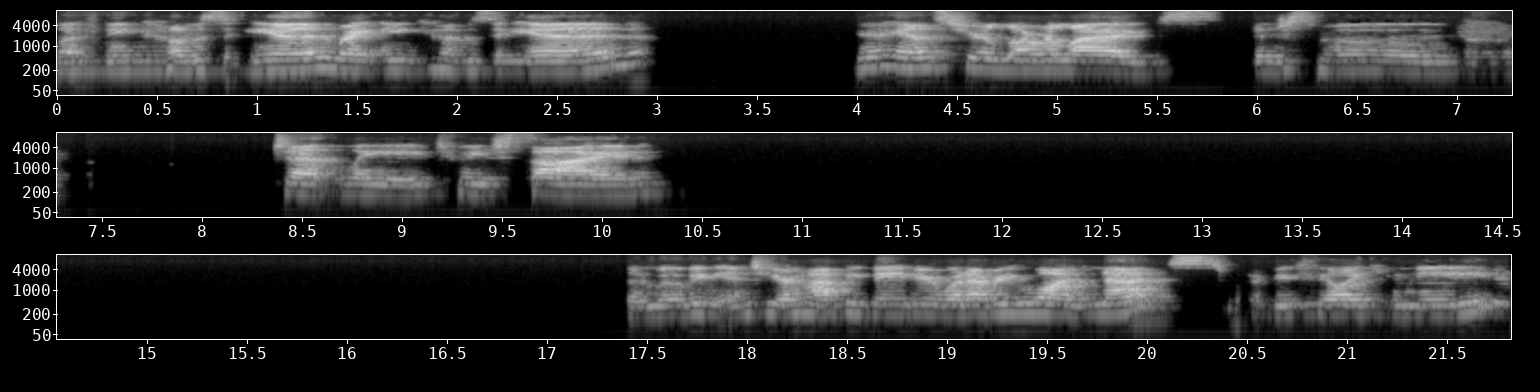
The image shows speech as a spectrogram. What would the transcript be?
Left knee comes in, right knee comes in. Your hands to your lower legs and just move gently to each side. Then moving into your happy baby or whatever you want next, whatever you feel like you need.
